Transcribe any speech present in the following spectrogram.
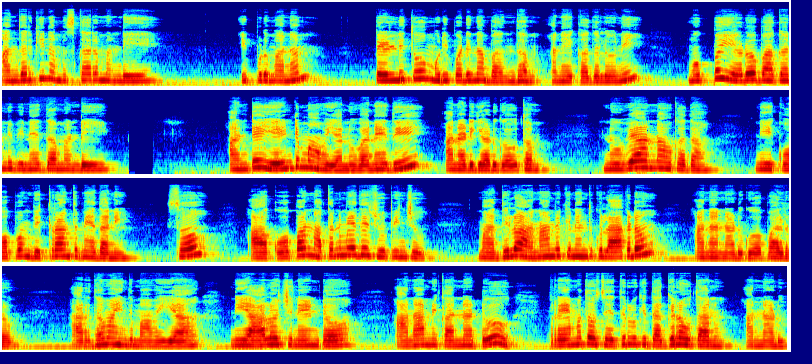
అందరికీ నమస్కారం అండి. ఇప్పుడు మనం పెళ్ళితో ముడిపడిన బంధం అనే కథలోని ముప్పై ఏడో భాగాన్ని వినేద్దామండి. అంటే ఏంటి మావయ్య నువ్వనేది? అని అడిగాడు గౌతమ్. నువ్వే అన్నావు కదా నీ కోపం విక్రాంత్ మీదని సో ఆ కోపాన్ని అతని మీదే చూపించు. మధ్యలో అనామికనెందుకు లాగడం? అని అన్నాడు గోపాలరావు. అర్థమైంది మావయ్య నీ ఆలోచన ఏంటో అనామిక అన్నట్టు ప్రేమతో శత్రువుకి దగ్గరవుతాను అన్నాడు.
